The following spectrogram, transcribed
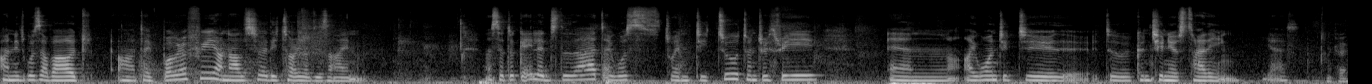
and it was about uh, typography and also editorial design." I said, "Okay, let's do that." I was 22, 23, and I wanted to to continue studying. Yes. Okay.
